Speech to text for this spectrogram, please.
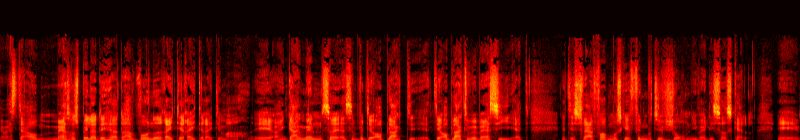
Ja, altså, der er jo masser af spillere det her, der har vundet rigtig, rigtig, rigtig meget. Øh, og en gang imellem, så altså, vil det, oplagte, det oplagte vil være at sige, at, at det er svært for dem måske at finde motivationen i, hvad de så skal. Øh,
